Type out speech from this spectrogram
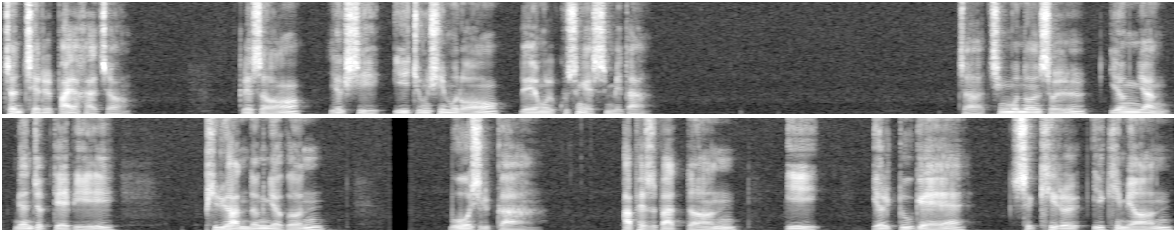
전체를 봐야 하죠. 그래서 역시 이 중심으로 내용을 구성했습니다. 자, 직무논술, 역량, 면접 대비 필요한 능력은 무엇일까? 앞에서 봤던 이 12개의 스킬을 익히면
